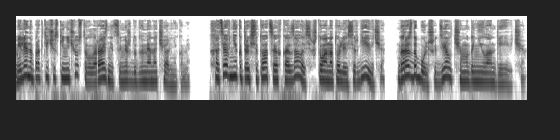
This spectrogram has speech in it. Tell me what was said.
Милена практически не чувствовала разницы между двумя начальниками, хотя в некоторых ситуациях казалось, что у Анатолия Сергеевича гораздо больше дел, чем у Даниила Андреевича.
